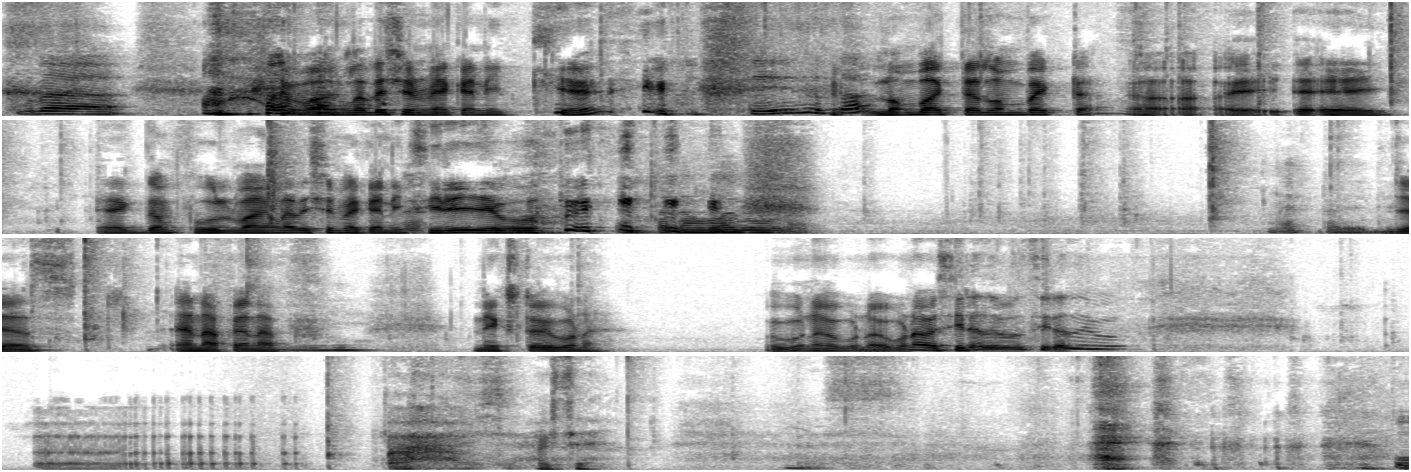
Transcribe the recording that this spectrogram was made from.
পুরা বাংলাদেশের মেকানিক এই লম্বা একটা লম্বা একটা। এই, একদম ফুল বাংলাদেশের মেকানিক সিরিয়ে যাব জাস্ট এনাফ এনাফ নেক্সট হইব না? হইব না হইব না হইব না সিরা দেবো সিরা দেবো হয়েছে ও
